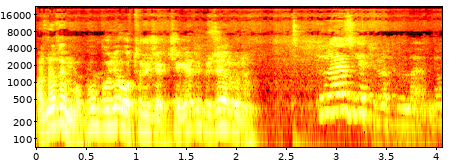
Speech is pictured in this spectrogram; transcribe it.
Anladın mı? Bu böyle oturacak. Ceketi güzel bunun. Dur az getir bakayım ben.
